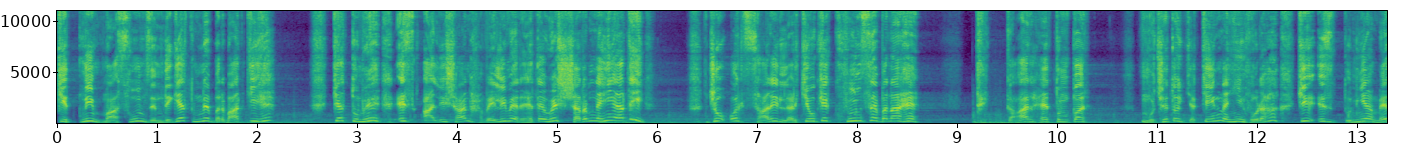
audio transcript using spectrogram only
कितनी मासूम ज़िंदगी तुमने बर्बाद की है? क्या तुम्हें इस आलीशान हवेली में रहते हुए शर्म नहीं आती? जो उन सारी लड़कियों के खून से बना है। धिक्कार है तुम पर। मुझे तो यकीन नहीं हो रहा कि इस दुनिया में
